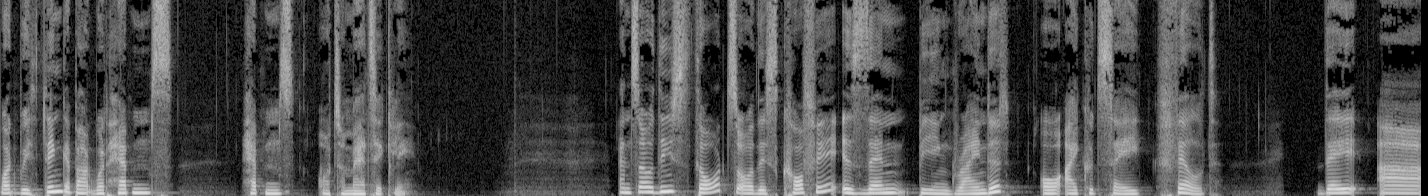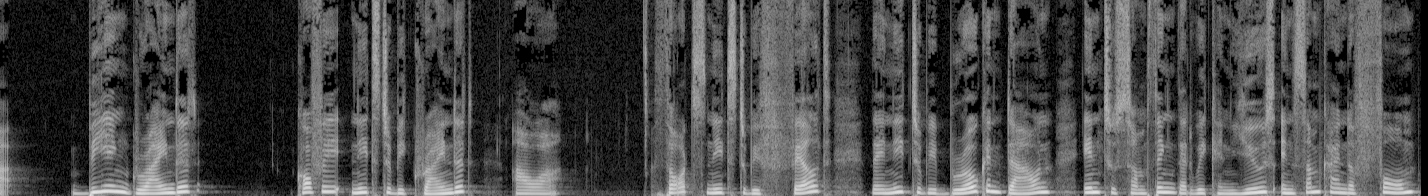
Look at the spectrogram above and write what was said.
What we think about what happens happens automatically. And so these thoughts or this coffee is then being grinded, or I could say filled. They are being grinded. Coffee needs to be grinded. Our thoughts needs to be felt. They need to be broken down into something that we can use in some kind of form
